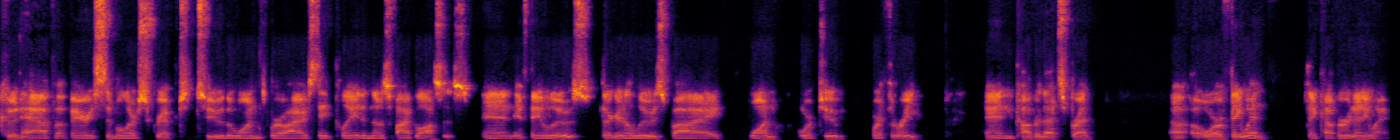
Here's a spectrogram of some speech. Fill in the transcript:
could have a very similar script to the ones where Ohio State played in those five losses. And if they lose, they're going to lose by one or two or three and cover that spread. Uh, or if they win, they cover it anyway.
